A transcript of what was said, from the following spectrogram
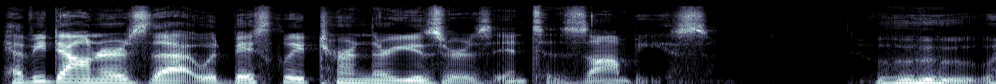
heavy downers that would basically turn their users into zombies. Ooh.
